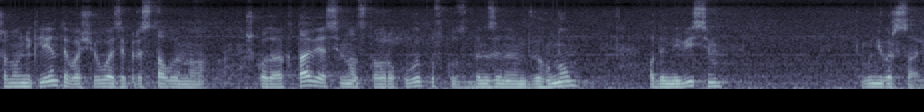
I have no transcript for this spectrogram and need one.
Шановні клієнти, вашій увазі представлено Шкода Octavia 17-го року випуску з бензиновим двигуном 1.8 в універсалі.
